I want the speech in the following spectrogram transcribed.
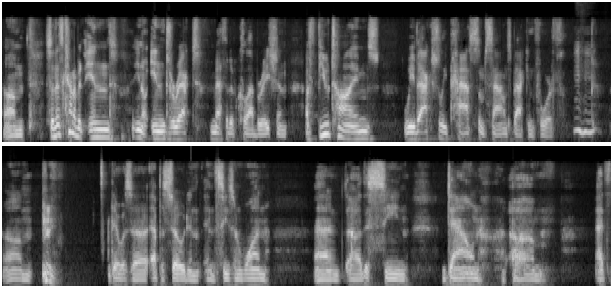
Um, so that's kind of an in, you know, indirect method of collaboration. A few times we've actually passed some sounds back and forth. Mm-hmm. Um, there was a episode in, in season one, and uh, this scene down um, at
